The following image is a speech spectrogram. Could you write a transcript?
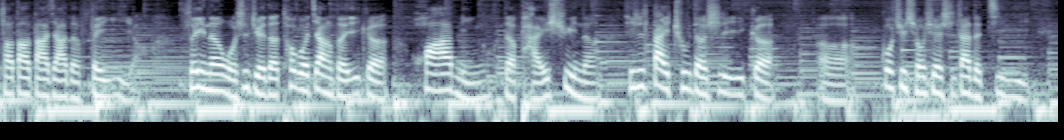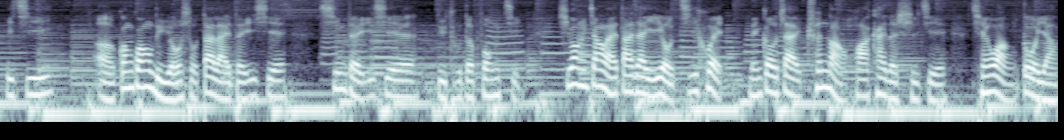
遭到大家的非议啊。所以呢，我是觉得透过这样的一个花名的排序呢，其实带出的是一个呃过去求学时代的记忆，以及。呃，观光旅游所带来的一些新的一些旅途的风景，希望将来大家也有机会能够在春暖花开的时节前往洛阳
